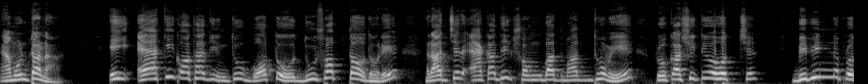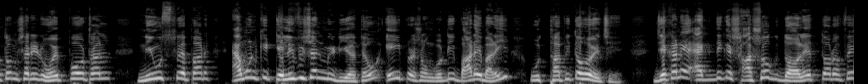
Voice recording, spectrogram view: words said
এমনটা না। এই একই কথা কিন্তু গত দু সপ্তাহ ধরে রাজ্যের একাধিক সংবাদ মাধ্যমে প্রকাশিতও হচ্ছে। বিভিন্ন প্রথম সারির ওয়েব পোর্টাল নিউজ পেপার এমনকি টেলিভিশন মিডিয়াতেও এই প্রসঙ্গটি বারে বারেই উত্থাপিত হয়েছে, যেখানে একদিকে শাসক দলের তরফে,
